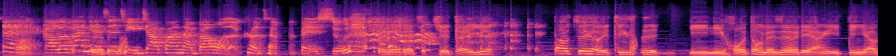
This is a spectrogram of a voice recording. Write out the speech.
对，搞了半天是请教官来帮我的课程背书。对对对，这绝对，因为到最后一定是你你活动的热量一定要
